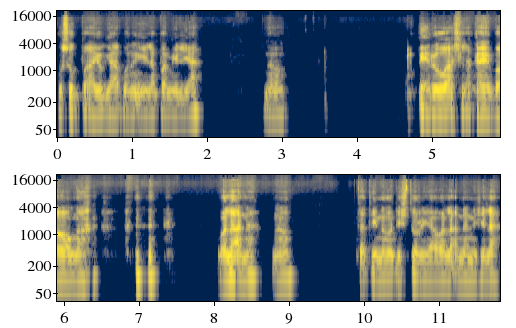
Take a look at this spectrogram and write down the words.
kusog paayo gyapon ang ilang pamilya, no? Pero wa sila kahibaw nga wala na, no? Sa tinuod istorya wala na ni sila.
